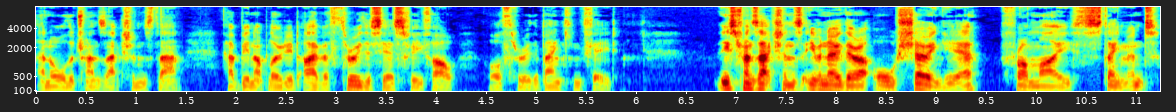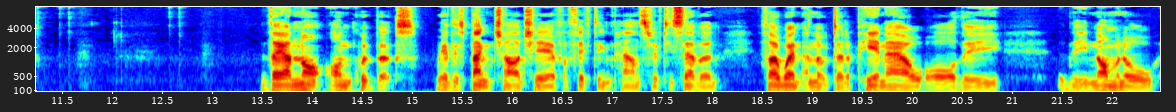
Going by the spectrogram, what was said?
and all the transactions that have been uploaded either through the CSV file or through the banking feed. These transactions, even though they are all showing here from my statement, they are not on QuickBooks. We have this bank charge here for £15.57. If I went and looked at a P&L or the the nominal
